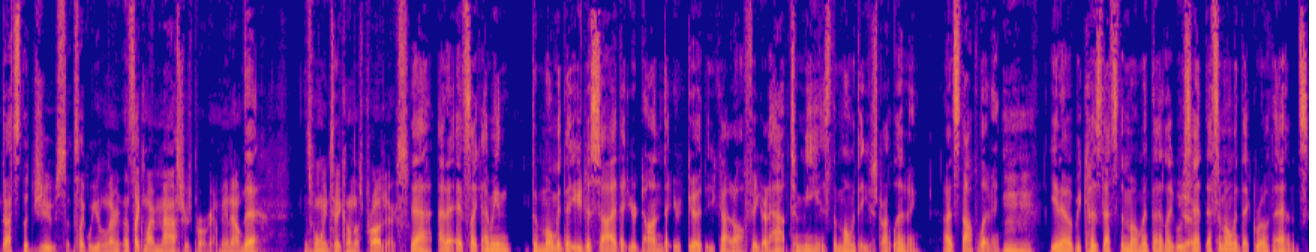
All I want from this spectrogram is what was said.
that's the juice. It's like we learn. That's like my master's program, you know, Yeah. it's when we take on those projects. Yeah. And it's like, I mean, the moment that you decide that you're done, that you're good, you got it all figured out, to me is the moment that you start living. Uh, stop living, Mm-hmm. you know, because that's the moment that, like we Yeah. said, that's the moment that growth ends.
